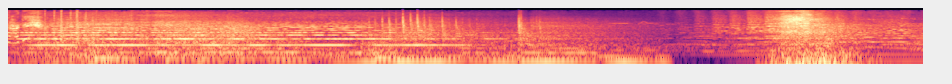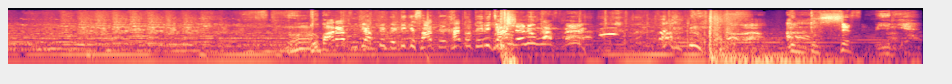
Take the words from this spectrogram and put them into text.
डैडी। तुझे अपनी बेटी के साथ देखा तो तेरी जान ले लूँगा मैं। बिंदु सिर्फ़ मेरी है।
